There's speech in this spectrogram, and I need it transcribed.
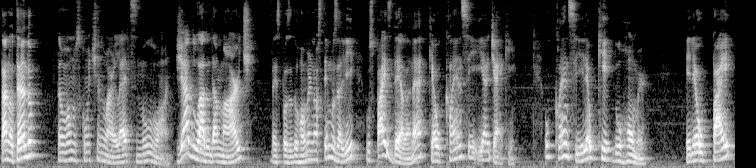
Tá anotando? Então vamos continuar. Let's move on. Já do lado da Marge, da esposa do Homer, nós temos ali os pais dela, né? Que é o Clancy e a Jackie. O Clancy, ele é o que do Homer? Ele é o pai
